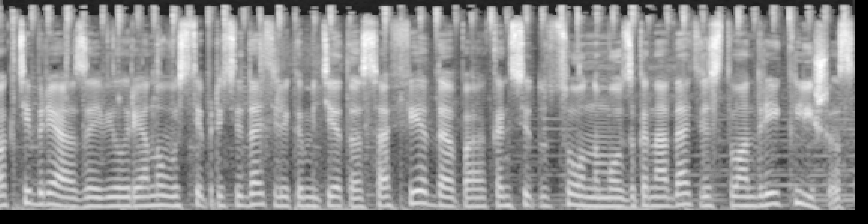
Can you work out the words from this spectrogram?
октября, заявил РИА Новости председатель комитета Софеда по конституционному законодательству Андрей Клишес.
